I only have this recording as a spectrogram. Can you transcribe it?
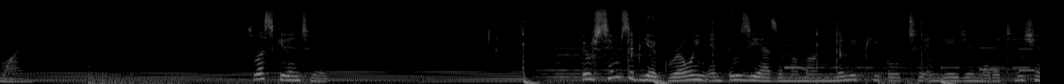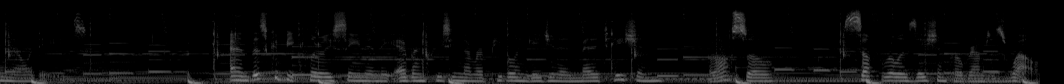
one. So let's get into it. There seems to be a growing enthusiasm among many people to engage in meditation nowadays. And this could be clearly seen in the ever increasing number of people engaging in meditation, but also self realization programs as well.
